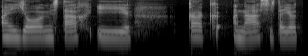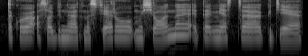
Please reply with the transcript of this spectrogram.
о ее местах и как она создает такую особенную атмосферу муссиона. Это место, где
